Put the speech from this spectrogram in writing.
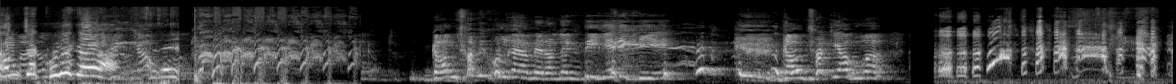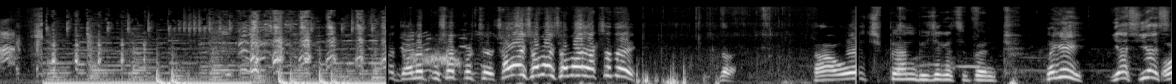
গামছা খুলে গয়া गामछा भी खुल गया मेरा लगती ये देखिए गामछा क्या हुआ জলে পোশাক করছে সবাই সবাই সবাই একসাথে দাঁড়া। হ্যাঁ ও প্যান্ট ভিজে গেছে প্যান্ট নাকি ইয়েস ইয়েস ও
